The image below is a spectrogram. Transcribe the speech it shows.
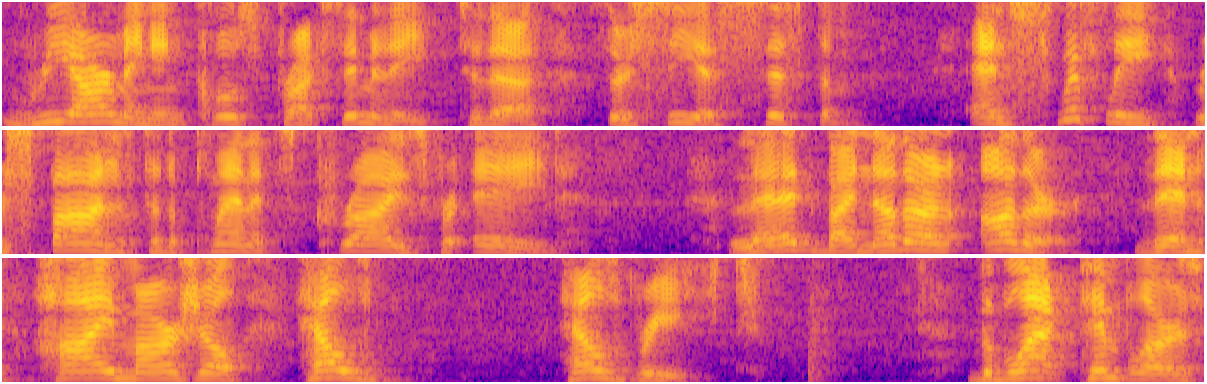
rearming in close proximity to the Thursius system and swiftly responds to the planet's cries for aid. Led by none other than High Marshal Hel- Helsbrecht, the Black Templars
